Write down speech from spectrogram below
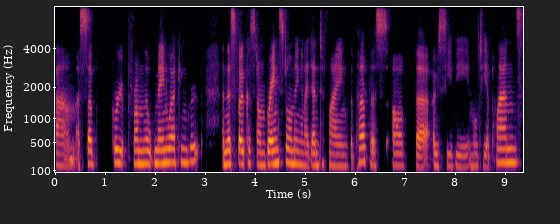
um, a subgroup from the main working group. And this focused on brainstorming and identifying the purpose of the OCV multi-year plans,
